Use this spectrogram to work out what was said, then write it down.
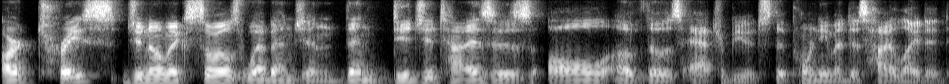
Our Trace Genomics Soils web engine then digitizes all of those attributes that Poornima just highlighted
